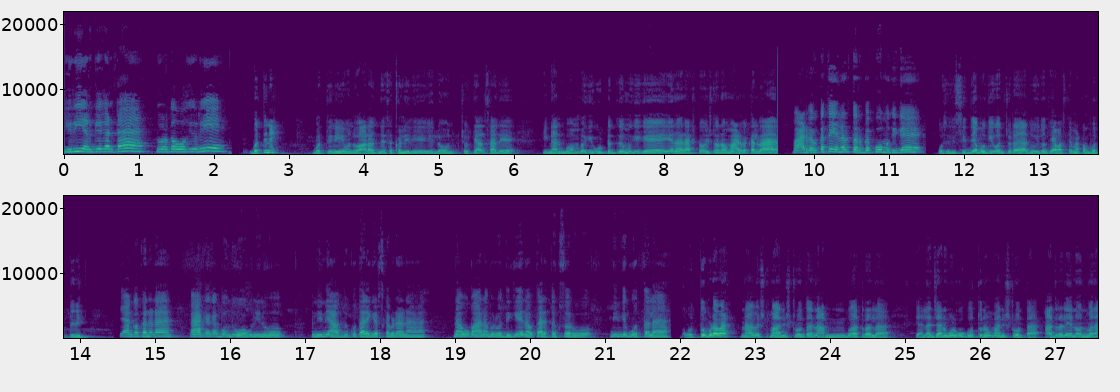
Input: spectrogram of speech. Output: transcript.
ಇರಿ ಎರ್ಗೆ ಗಂಟ ನೋಡ್ತಾ ಹೋಗಿವ್ರಿ. ಬರ್ತೀನಿ. ಬರ್ತೀನಿ ಒಂದು ವಾರ ಹದಿನೈದು ಸಹ ಕಳೀಲಿ ಎಲ್ಲೋ ಒಂದು ಚೂರು ಕೆಲಸ ಅದೇ ಈಗ ನನ್ನ ಮೊಮ್ಮಗಿಗೆ ಹುಟ್ಟದ ಮಗಿಗೆ ಏನಾರು ಅಷ್ಟೋ ಇಷ್ಟೋ ನಾವು ಮಾಡ್ಬೇಕಲ್ವಾ? ಮಾಡ್ಬೇಕತ್ತೆ ಏನಾದ್ರು ತರಬೇಕು ಮಗಿಗೆ. ಸಿದ್ದೆ ಮಗಿ ಒಂಚೂರ ಅದು ಇದಂತ ವ್ಯವಸ್ಥೆ ಮಾಡ್ಕೊಂಡು ಬರ್ತೀನಿ. ಹೆಂಗೋ ಕನ್ನಡ? ಆಗಾಗ ಬಂದು ಹೋಗು ನೀನು. ನೀನು ಯಾವುದಕ್ಕೂ ತಲೆಗೆಡ್ಸ್ಕೊಬೇಡಣ ನಾವು ಮಾನ ಮರುವದಿಗೆ ನಾವು ತಲೆ ತಗ್ಸೋರು. ನಿನಗೆ ಗೊತ್ತಲ್ಲ? ಗೊತ್ತು ಬಿಡವ ನಾವೆಷ್ಟು ಮಾನಿಷ್ಟ್ರು ಅಂತ ನಮ್ಗೆ ಮಾತ್ರ ಅಲ್ಲ. ಎಲ್ಲ ಜನಗಳಿಗೂ ಗೊತ್ತು ನಾವು ಮಾನಿಷ್ಟ್ರು ಅಂತ. ಅದ್ರಲ್ಲಿ ಏನೋ ಒಂದ್ ಮನ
